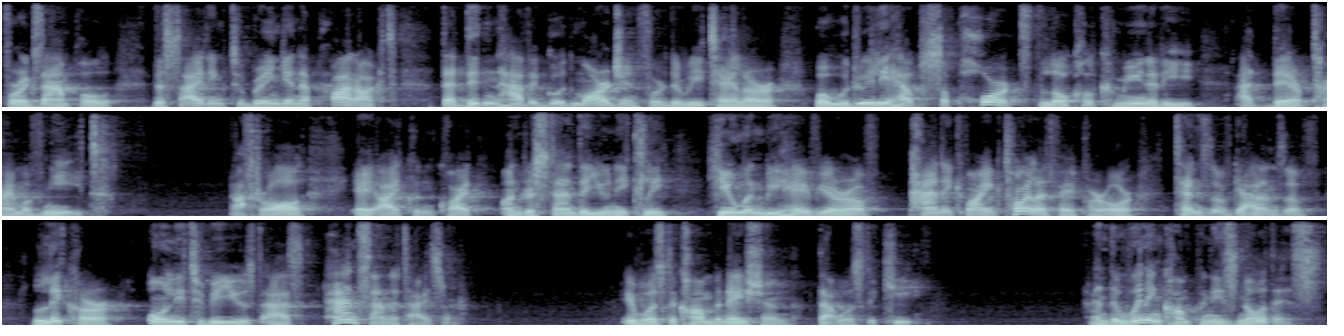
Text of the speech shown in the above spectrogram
For example, deciding to bring in a product that didn't have a good margin for the retailer, but would really help support the local community at their time of need. After all, AI couldn't quite understand the uniquely human behavior of panic buying toilet paper or tens of gallons of liquor only to be used as hand sanitizer. It was the combination that was the key. And the winning companies know this.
